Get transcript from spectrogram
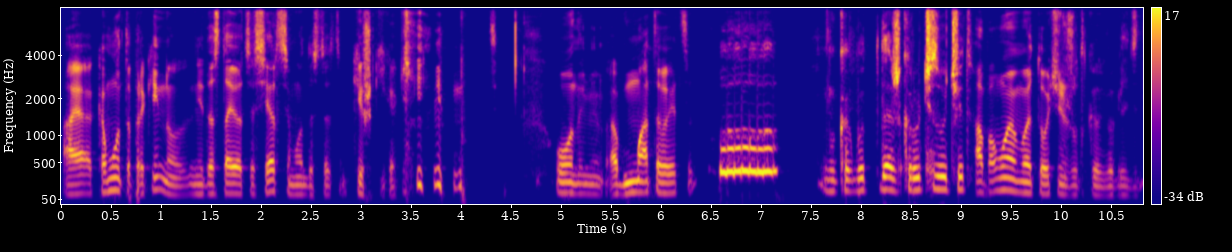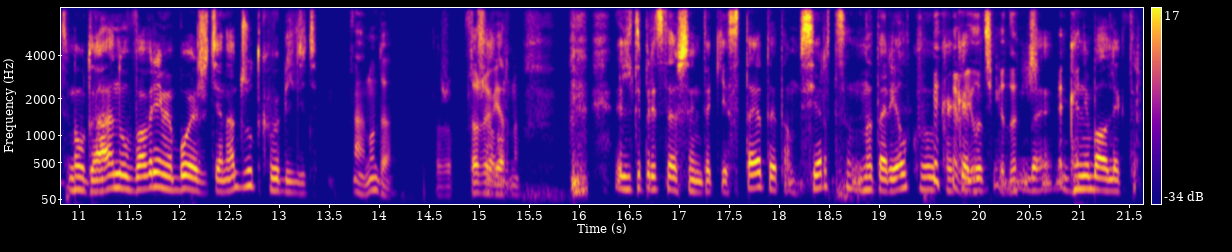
А кому-то, прикинь, ну, не достается сердце, ему достается там, кишки какие-нибудь. Он ими обматывается. Ну, как будто даже круче звучит. А, по-моему, это очень жутко выглядит. Ну да, ну во время боя же тебе надо жутко выглядеть. А, ну да, тоже, тоже целом. верно. Или ты представишь, что они такие стеты, там, сердце на тарелку, как этот, да, Ганнибал Лектор.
